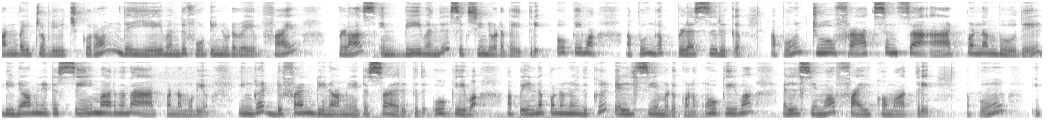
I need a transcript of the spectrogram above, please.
ஒன் பை டூ அப்படி வச்சுக்கிறோம். இந்த ஏ வந்து fourteen divide by five plus in B வந்து சிக்ஸ்டீன் டிவைட் பை த்ரீ ஓகேவா அப்போ இங்கே ப்ளஸ் இருக்குது அப்போது டூ ஃப்ராக்ஷன்ஸை ஆட் பண்ணும்போது டினாமினேட்டர் சேமாக இருந்தால் தான் ஆட் பண்ண முடியும். இங்கே டிஃப்ரெண்ட் டினாமினேட்டர்ஸாக இருக்குது. ஓகேவா அப்போ என்ன பண்ணணும் இதுக்கு? எல்சிஎம் எடுக்கணும். ஓகேவா எல்சிஎம்மாக ஃபைவ் கோமா த்ரீ அப்போது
